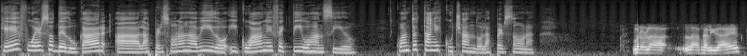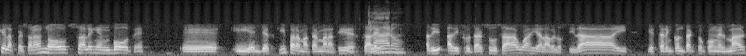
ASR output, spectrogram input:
¿Qué esfuerzos de educar a las personas ha habido y cuán efectivos han sido? ¿Cuánto están escuchando las personas? Bueno, la, la realidad es que las personas no salen en bote eh, y en jet ski para matar manatíes, salen a, disfrutar sus aguas y a la velocidad y, estar en contacto con el mar.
